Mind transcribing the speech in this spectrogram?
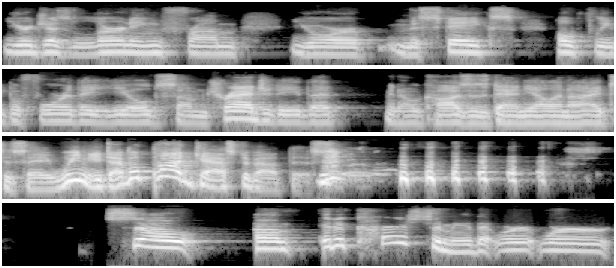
You're just learning from your mistakes hopefully before they yield some tragedy that you know causes danielle and i to say we need to have a podcast about this so um, it occurs to me that we're we're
